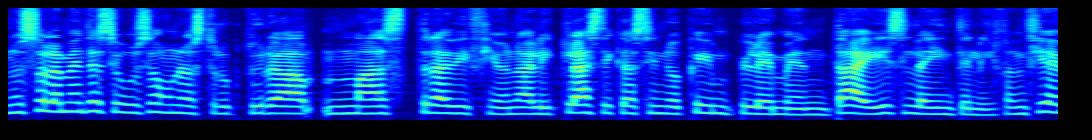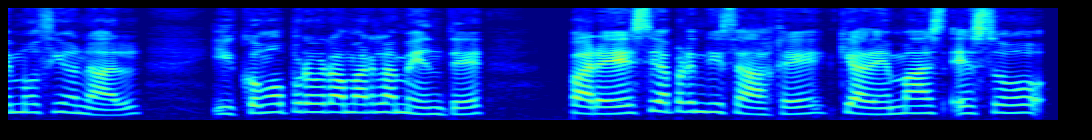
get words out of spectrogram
no solamente se usa una estructura más tradicional y clásica, sino que implementáis la inteligencia emocional y cómo programar la mente para ese aprendizaje, que además eso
